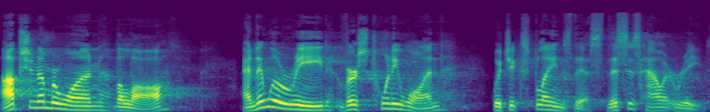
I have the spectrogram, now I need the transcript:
Option number 1, the law. And then we'll read verse 21 which explains this. This is how it reads.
